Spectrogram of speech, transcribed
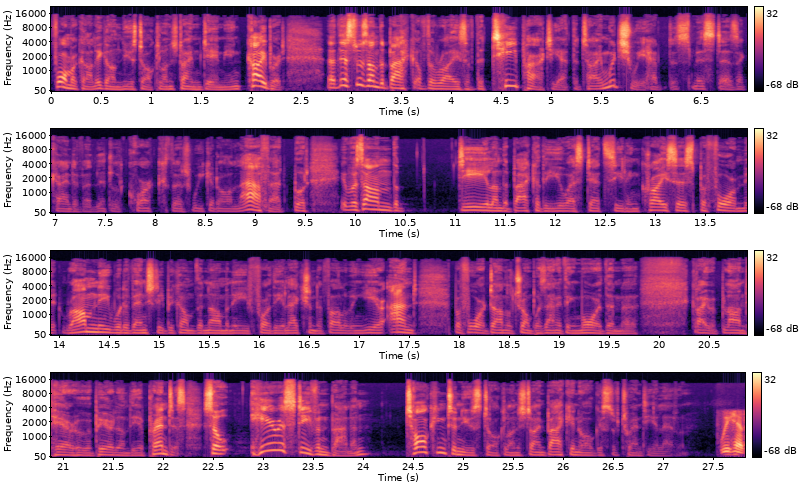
former colleague on Newstalk Lunchtime, Damien Kiberd. Now, this was on the back of the rise of the Tea Party at the time, which we had dismissed as a kind of a little quirk that we could all laugh at that. But it was on the deal on the back of the US debt ceiling crisis before Mitt Romney would eventually become the nominee for the election the following year and before Donald Trump was anything more than a guy with blonde hair who appeared on The Apprentice. So here is Stephen Bannon talking to Newstalk Lunchtime back in August of 2011. We have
